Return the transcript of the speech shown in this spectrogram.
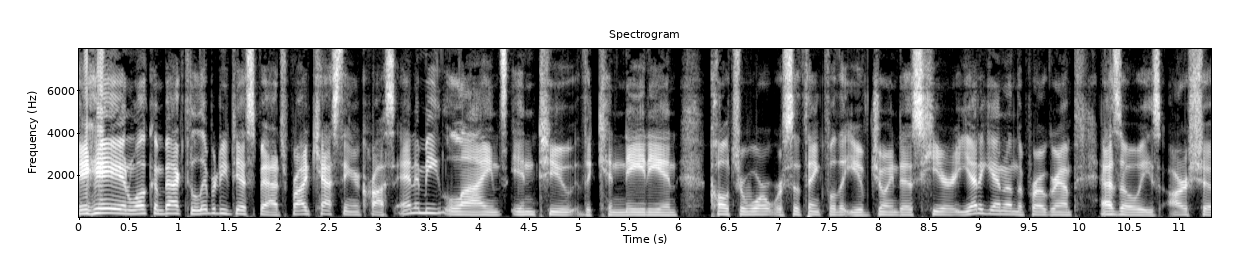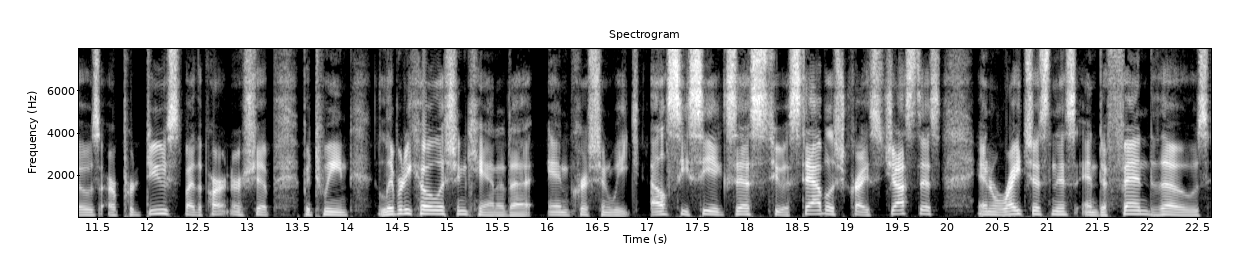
Hey, hey, and welcome back to Liberty Dispatch, broadcasting across enemy lines into the Canadian culture war. We're so thankful that you've joined us here yet again on the program. As always, our shows are produced by the partnership between Liberty Coalition Canada and Christian Week. LCC exists to establish Christ's justice and righteousness and defend those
